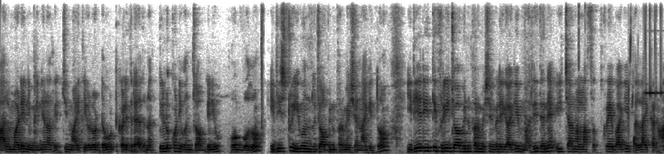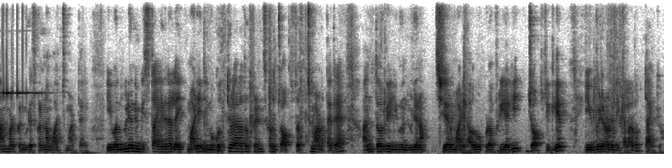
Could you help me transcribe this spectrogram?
ಕಾಲ್ ಮಾಡಿ ನಿಮ್ಗೆ ಇನ್ನೇನಾದ್ರು ಹೆಚ್ಚಿನ ಮಾಹಿತಿಗಳು ಡೌಟ್ ಡೌಟ್ಗಳಿದ್ರೆ ಅದನ್ನ ತಿಳ್ಕೊಂಡು ಈ ಒಂದು ಜಾಬ್ಗೆ ನೀವು ಹೋಗ್ಬೋದು. ಇದಿಷ್ಟು ಈ ಒಂದು ಜಾಬ್ ಇನ್ಫಾರ್ಮೇಷನ್ ಆಗಿತ್ತು. ಇದೇ ರೀತಿ ಫ್ರೀ ಜಾಬ್ ಇನ್ಫಾರ್ಮೇಷನ್ಗಳಿಗಾಗಿ ಮರಿದೇನೆ ಈ ಚಾನಲ್ನ ಸಬ್ಸ್ಕ್ರೈಬ್ ಆಗಿ ಬೆಲ್ ಐಕನ್ ಆನ್ ಮಾಡ್ಕೊಂಡು ವೀಡಿಯೋಸ್ಗಳನ್ನ ವಾಚ್ ಮಾಡ್ತಾರೆ. ಈ ಒಂದು ವಿಡಿಯೋ ನಿಮ್ಗೆ ಇಷ್ಟ ಆಗಿದ್ರೆ ಲೈಕ್ ಮಾಡಿ, ನಿಮಗೆ ಗೊತ್ತಿರೋ ಯಾರಾದರೂ ಫ್ರೆಂಡ್ಸ್ಗಳು ಜಾಬ್ ಸರ್ಚ್ ಮಾಡ್ತಾ ಇದ್ರೆ ಅಂಥವ್ರಿಗೆ ಈ ಒಂದು ವಿಡಿಯೋನ ಶೇರ್ ಮಾಡಿ. ಅವರು ಕೂಡ ಫ್ರೀಯಾಗಿ ಜಾಬ್ ಸಿಗಲಿ. ಈ ವಿಡಿಯೋ ನೋಡೋದಕ್ಕೆಲ್ಲರಿಗೂ ಥ್ಯಾಂಕ್ ಯು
